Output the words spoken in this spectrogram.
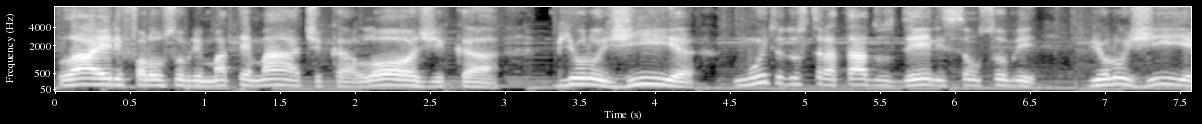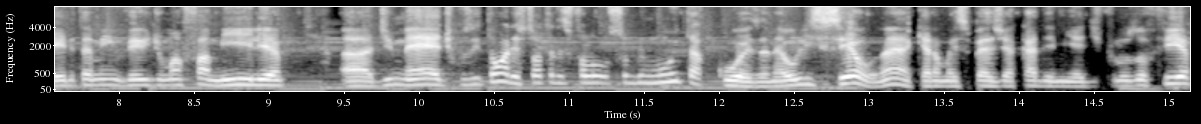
lá ele falou sobre matemática, lógica, biologia. Muitos dos tratados dele são sobre biologia. Ele também veio de uma família uh, de médicos. Então Aristóteles falou sobre muita coisa, né? O liceu, né, que era uma espécie de academia de filosofia,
